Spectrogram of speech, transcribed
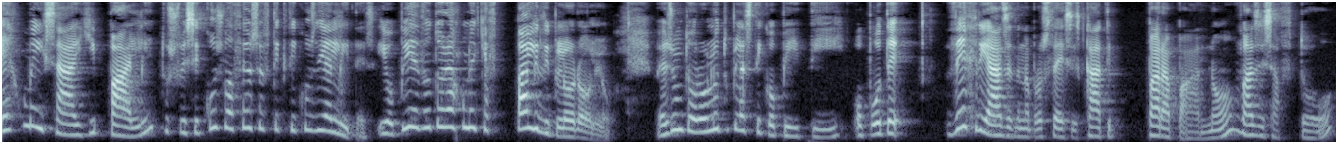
έχουμε εισάγει πάλι τους φυσικούς βαθέως ευτυκτικούς διαλύτες οι οποίοι εδώ τώρα έχουν και πάλι διπλό ρόλο. Παίζουν το ρόλο του πλαστικοποιητή οπότε δεν χρειάζεται να προσθέσεις κάτι παραπάνω, βάζεις αυτό,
